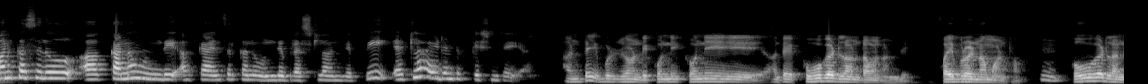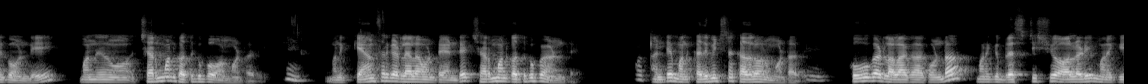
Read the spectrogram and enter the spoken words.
మనకు అసలు ఆ కణం ఉంది ఆ క్యాన్సర్ కణం ఉంది బ్రెస్ట్లో అని చెప్పి ఎట్లా ఐడెంటిఫికేషన్ చేయాలి? అంటే ఇప్పుడు చూడండి కొన్ని కొన్ని అంటే కొవ్వుగడ్డలు అంటామనండి ఫైబ్రోయినమ్ అంటాం. కొవ్వుగడ్డలు అనుకోండి మనం చర్మానికి అతుకుపోవు అనమాట అది. మనకి క్యాన్సర్ గడ్డలు ఎలా ఉంటాయంటే చర్మానికి అతుకుపోయి ఉంటాయి. అంటే మనకు కదిపించిన కథలు అనమాట అవి Hmm. కొవ్వుగడ్డలు అలా కాకుండా మనకి బ్రెస్ట్ టిష్యూ ఆల్రెడీ మనకి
